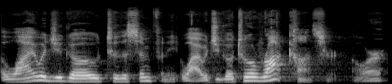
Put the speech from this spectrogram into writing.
Why would you go to the symphony? Why would you go to a rock concert? Or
